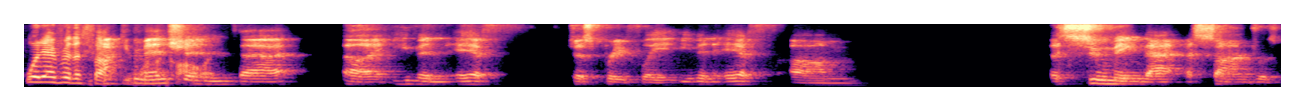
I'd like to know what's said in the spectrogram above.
whatever the fuck you to want to call it. mention that uh, even if, just briefly, even if um, assuming that Assange was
